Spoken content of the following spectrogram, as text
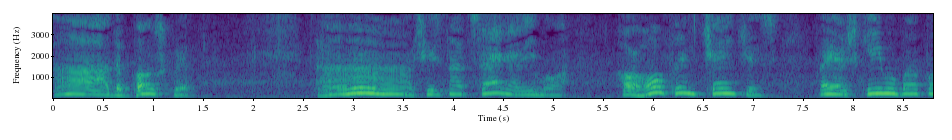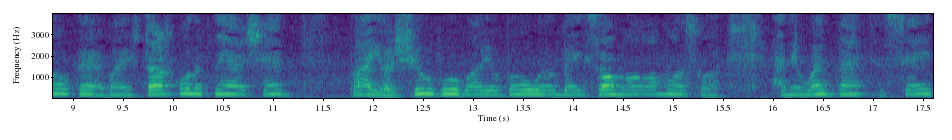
Ah, the postscript. Ah, she's not sad anymore. Her whole thing changes. Vayashkimu bapoker, vayashtachul efnei Hashem, vayashuvu vayaboel beisom ha'amosor. And it went back to the same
